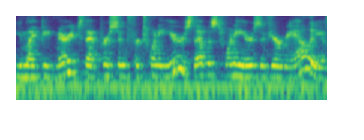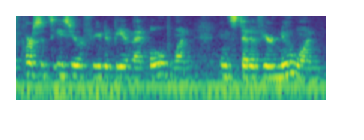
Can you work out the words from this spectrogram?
You might be married to that person for 20 years. That was 20 years of your reality. Of course, it's easier for you to be in that old one instead of your new one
